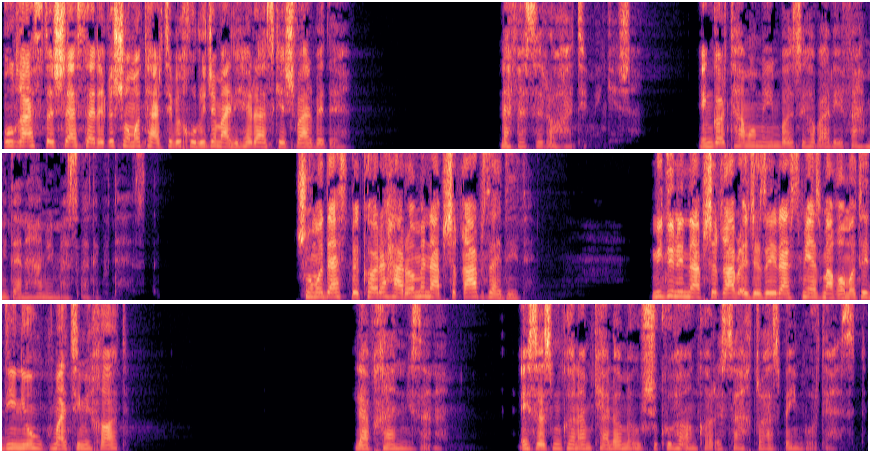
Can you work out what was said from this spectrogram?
او قصد داشته از طریق شما ترتیب خروج ملیحه را از کشور بده. نفس راحتی می‌کشم. انگار تمام این بازی ها برای فهمیدن همین مسئله بوده است. شما دست به کار حرام نبش قبر زدید. می‌دونید نبش قبر اجازه رسمی از مقامات دینی و حکومتی می‌خواد؟ لبخند می‌زنم. احساس می‌کنم کلام او شکوه آن کار سخت را از بین برده است.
